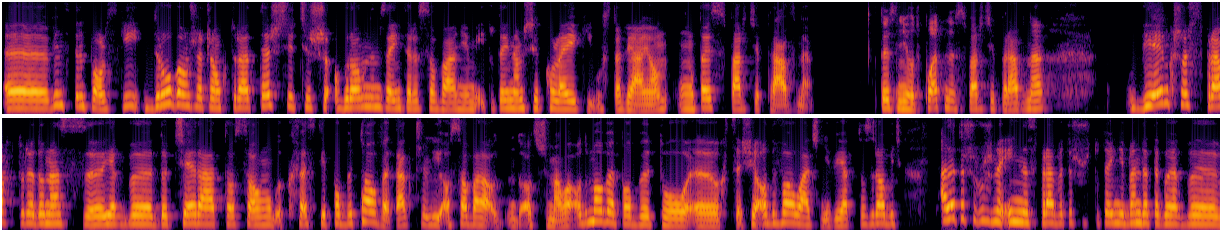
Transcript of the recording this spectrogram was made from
E, więc ten polski. Drugą rzeczą, która też się cieszy ogromnym zainteresowaniem i tutaj nam się kolejki ustawiają, to jest wsparcie prawne. To jest nieodpłatne wsparcie prawne, Większość spraw, które do nas e, jakby dociera, to są kwestie pobytowe, tak? Czyli osoba otrzymała odmowę pobytu, e, chce się odwołać, nie wie jak to zrobić, ale też różne inne sprawy, też już tutaj nie będę tego jakby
